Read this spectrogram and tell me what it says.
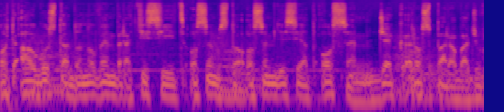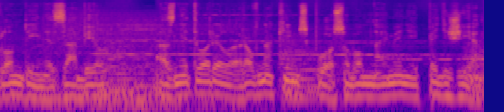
Od augusta do novembra 1888 Jack Rozparovač v Londýne zabil a znetvoril rovnakým spôsobom najmenej 5 žien.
